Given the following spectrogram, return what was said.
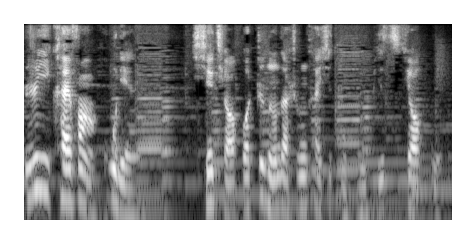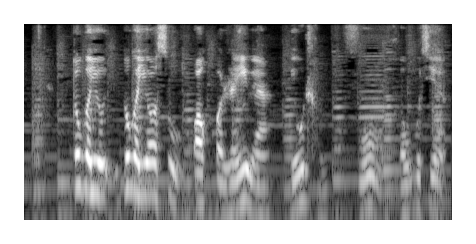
日益开放、互联、协调或智能的生态系统中彼此交互。多个有多个要素，包括人员、流程、服务和物件，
